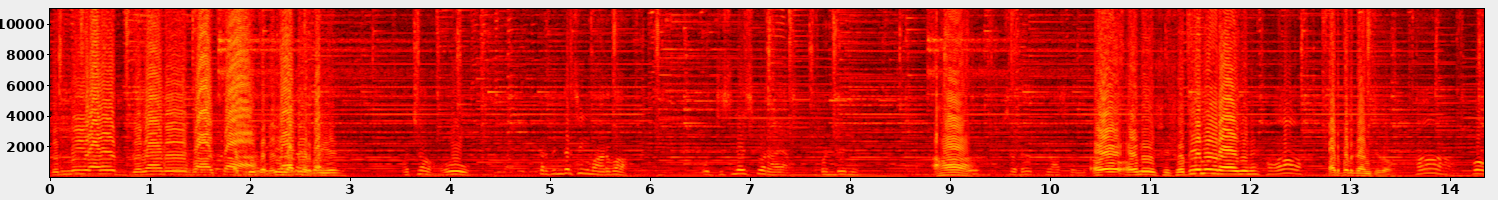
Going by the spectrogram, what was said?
ਦਿੱਲੀ ਵਾਲੇ ਦਿਲਾਂ ਦੇ ਬਾਦਸ਼ਾਹ 25 ਲੱਖ ਰੁਪਏ अच्छा ओ करविंदर सिंह मारवा वो जिसने इसको हराया बंदे ने ਹਾਂ वो सदर क्लास कर ਉਹ ਉਹਨੂੰ ਸਿਸੋਦੀਆ ਨੂੰ ਹਰਾਇਆ ਜੀ ਨੇ हाँ ਪੜਪੜਗੰਜ ਤੋਂ हाँ वो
